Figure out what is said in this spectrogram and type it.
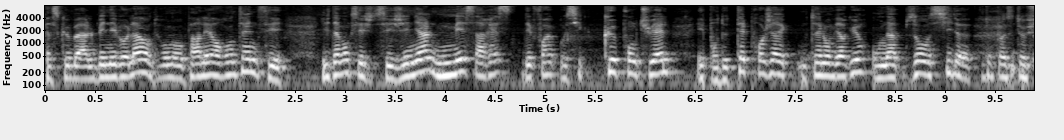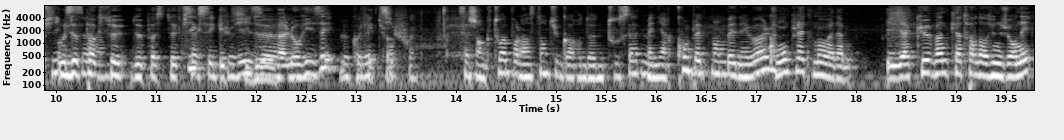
Parce que bah, le bénévolat, on en parlait hors antenne, c'est évidemment que c'est- génial, mais ça reste des fois aussi que ponctuel. Et pour de tels projets avec une telle envergure, on a besoin aussi de, De postes ou fixes. de postes, de postes fixes et puis de euh, valoriser Le en fait, collectif, ouais. Sachant que toi, pour l'instant, tu coordonnes tout ça de manière complètement bénévole Complètement, madame. Et Il n'y a que 24 heures dans une journée,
